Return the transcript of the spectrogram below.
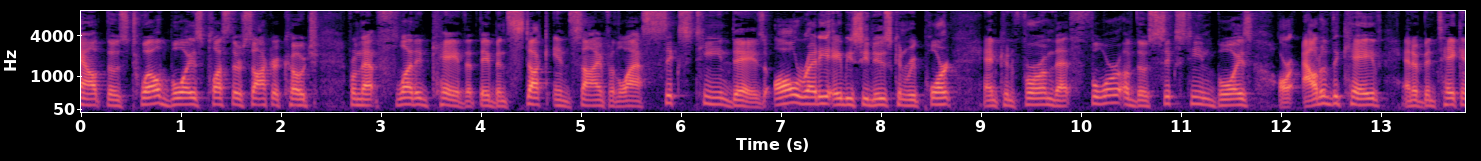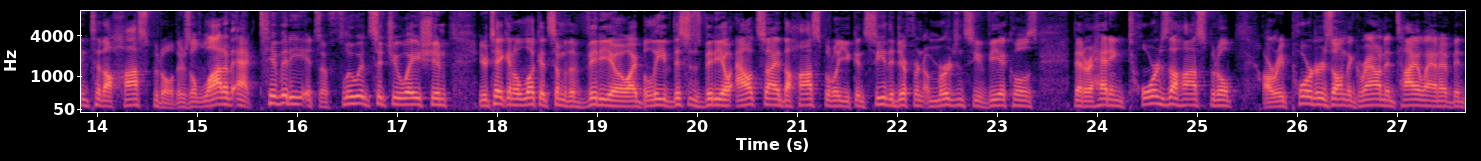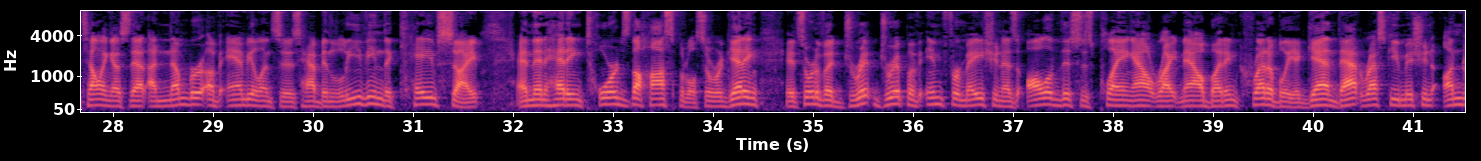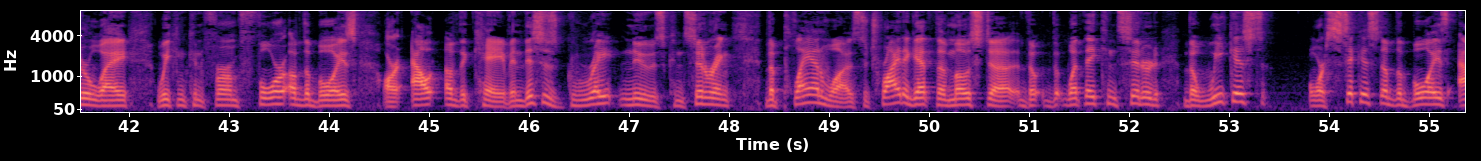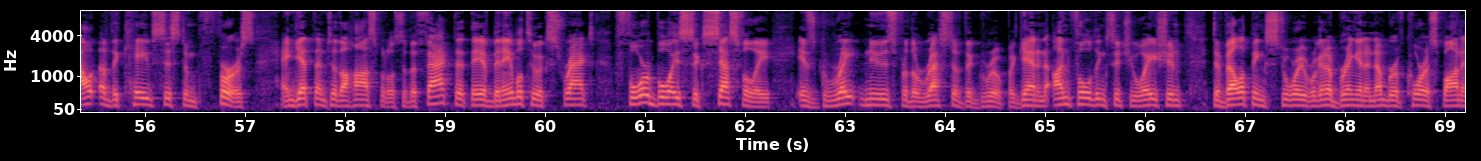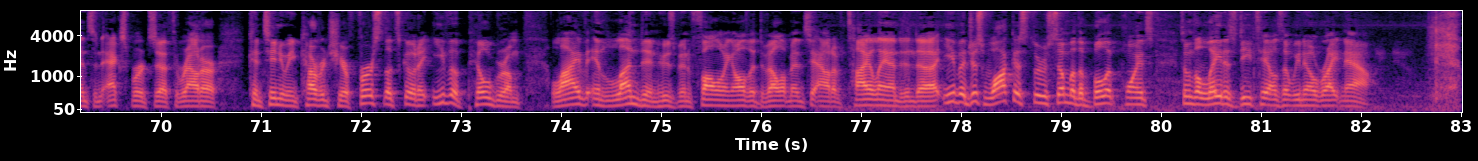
out those 12 boys plus their soccer coach from that flooded cave that they've been stuck inside for the last 16 days. Already, ABC News can report and confirm that four of those 16 boys are out of the cave and have been taken to the hospital. There's a lot of activity. It's a fluid situation. You're taking a look at some of the video. I believe this is video outside the hospital. You can see the different emergency vehicles that are heading towards the hospital. Our reporters on the ground in Thailand have been telling us that a number of ambulances have been leaving the cave site and then heading towards the hospital. So we're getting it's sort of a drip drip of information as all of this is playing out right now. But incredibly, again, that rescue mission underway. We can confirm four of the boys are out of the cave. And this is great news considering the plan was to try to get the most, uh, the, the, what they considered the weakest or sickest of the boys out of the cave system first and get them to the hospital. So the fact that they have been able to extract four boys successfully is great news for the rest of the group. Again, an unfolding situation, developing story. We're going to bring in a number of correspondents and experts uh, throughout our continuing coverage here. First, let's go to Eva Pilgrim live in London, who's been following all the developments out of Thailand. And uh, Eva, just walk us through some of the bullet points, some of the latest details that we know right now.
